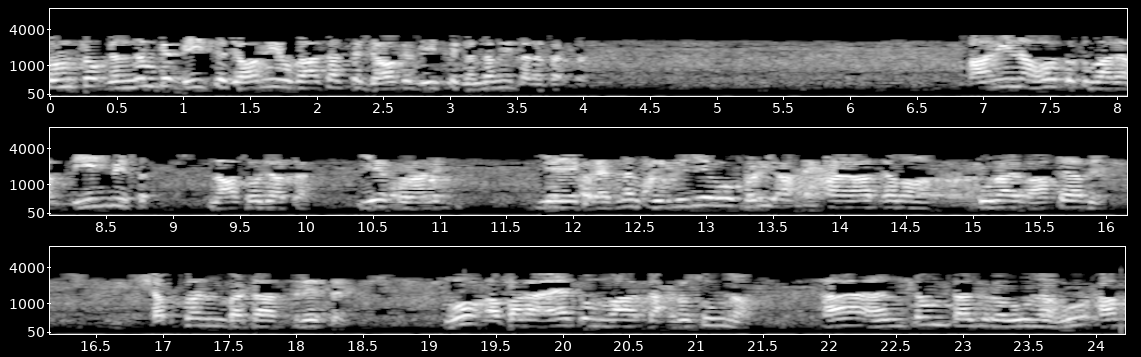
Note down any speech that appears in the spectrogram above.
تم تو گندم کے بیج سے جو نہیں اگا سکتے جو کے بیج سے گندم نہیں پیدا کر سکتے پانی نہ ہو تو تمہارا بیج بھی ناش ہو جاتا ہے۔ یہ پرانے یہ ایک ریفرنس لکھ لیجیے وہ بڑی آیات ہے وہاں پورا واقعہ میں۔ چھپن بٹا تریسٹھ۔ وہ اپرا ہے تم رسون انتم تک رہو نہ ہو اب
